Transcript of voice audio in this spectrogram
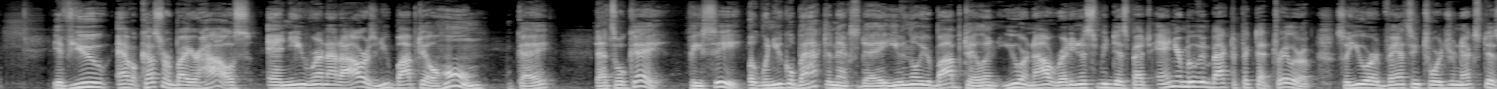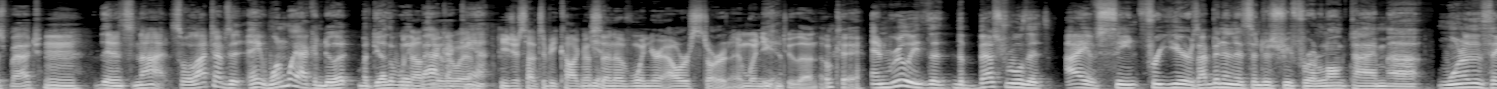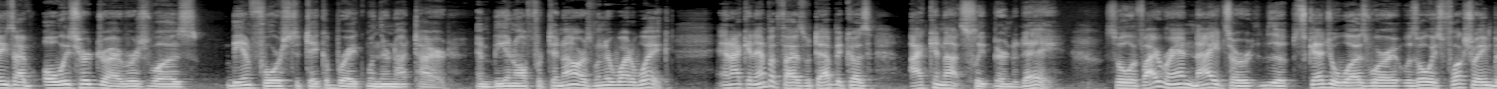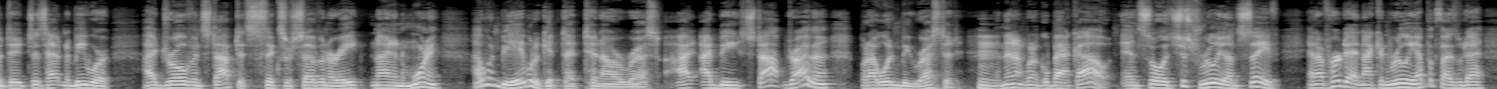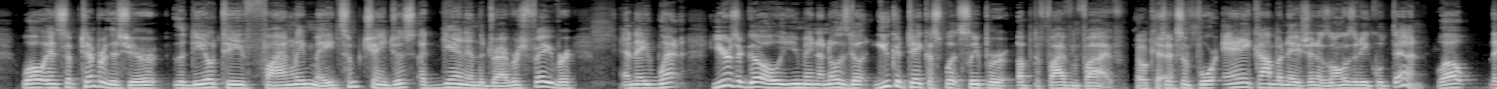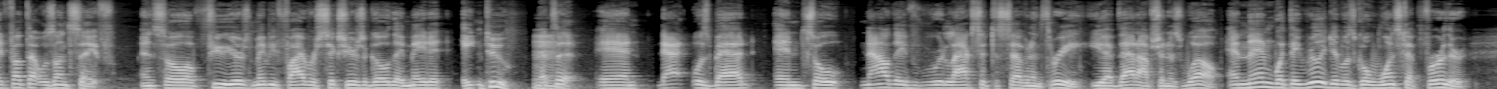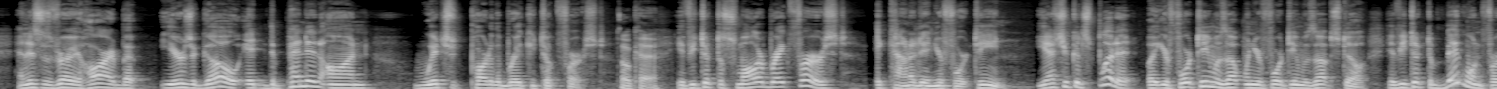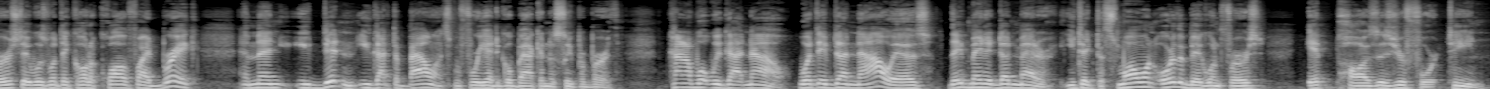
if you have a customer by your house and you run out of hours and you bobtail home, okay, that's okay. PC. But when you go back the next day, even though you're bobtailing, you are now readiness to be dispatched and you're moving back to pick that trailer up. So you are advancing towards your next dispatch. Then it's not. So a lot of times, it, hey, one way I can do it, but the other way Not back the other I way. can't. You just have to be cognizant of when your hours start and when you can do that. Okay. And really, the the best rule that I have seen for years, I've been in this industry for a long time. Uh, one of the things I've always heard drivers was being forced to take a break when they're not tired and being off for 10 hours when they're wide awake. And I can empathize with that because I cannot sleep during the day. So if I ran nights or the schedule was where it was always fluctuating, but it just happened to be where I drove and stopped at six or seven or eight, nine in the morning, I wouldn't be able to get that 10 hour rest. I, I'd be stopped driving, but I wouldn't be rested. Hmm. And then I'm going to go back out. And so it's just really unsafe. And I've heard that and I can really empathize with that. Well, in September this year, the DOT finally made some changes again in the driver's favor. And they went years ago. You may not know this. You could take a split sleeper up to five and five, Okay. six and four, any combination as long as it equaled ten. Well, they felt that was unsafe, and so a few years, maybe five or six years ago, they made it eight and two. That's hmm. it, and that was bad. And so now they've relaxed it to seven and three. You have that option as well. And then what they really did was go one step further. And this is very hard, but years ago, it depended on which part of the break you took first. Okay. If you took the smaller break first, it counted in your 14. Yes, you could split it, but your 14 was up when your 14 was up still. If you took the big one first, it was what they called a qualified break, and then you didn't. You got the balance before you had to go back into sleeper berth. Kind of what we got now. What they've done now is they've made it doesn't matter. You take the small one or the big one first, it pauses your 14.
